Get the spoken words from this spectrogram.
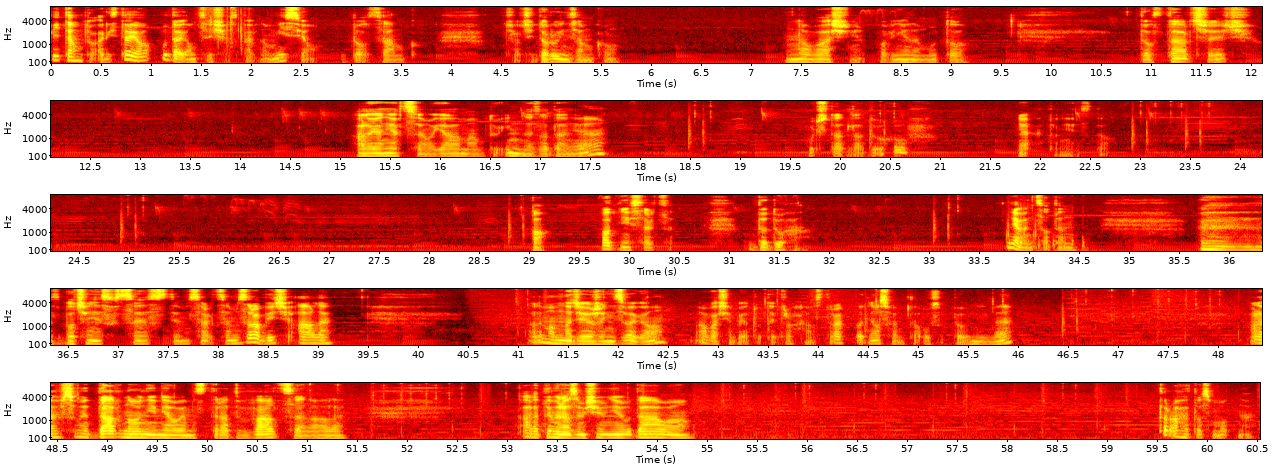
Witam, tu Aristeo, udający się z pewną misją do zamku. Czy raczej do ruin zamku. No właśnie, powinienem mu to dostarczyć. Ale ja nie chcę, ja mam tu inne zadanie. Uczta dla duchów? Nie, to nie jest to. Odnieś serce do ducha. Nie wiem, co ten yy, zboczeniec chce z tym sercem zrobić, ale ale mam nadzieję, że nic złego. No właśnie, bo ja tutaj trochę strach podniosłem, to uzupełnimy. Ale w sumie dawno nie miałem strat w walce, no ale... Ale tym razem się nie udało. Trochę to smutne.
